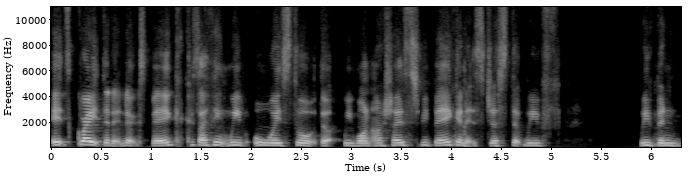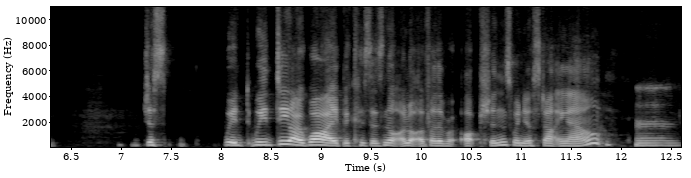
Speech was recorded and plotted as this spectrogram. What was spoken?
It's great that it looks big because I think we've always thought that we want our shows to be big, and it's just that we've we've been just we're we're DIY because there's not a lot of other options when you're starting out. Mm.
